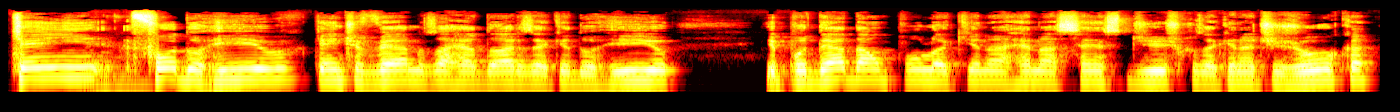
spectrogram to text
Quem for do Rio, quem tiver nos arredores aqui do Rio e puder dar um pulo aqui na Renascença Discos aqui na Tijuca,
